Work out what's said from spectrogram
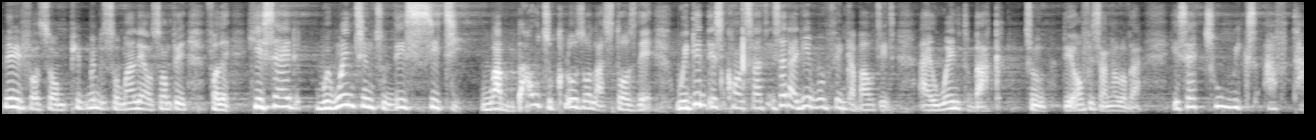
maybe for some people, maybe Somalia or something. For the, he said, we went into this city. We are about to close all our stores there. We did this concert. He said, I didn't even think about it. I went back to the office and all of that. He said, two weeks after,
